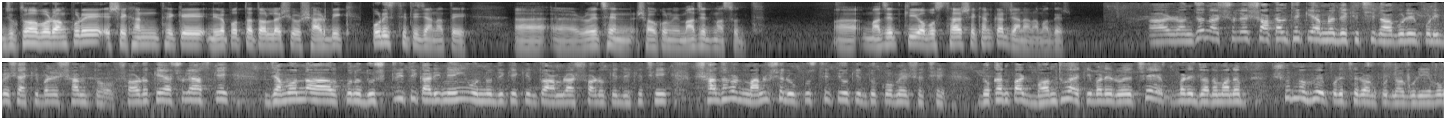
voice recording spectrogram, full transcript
যুক্ত হব রংপুরে, সেখান থেকে নিরাপত্তা তল্লাশি ও সার্বিক পরিস্থিতি জানাতে রয়েছেন সহকর্মী মাজেদ মাসুদ। মাজেদ, কি অবস্থা সেখানকার? জানান আমাদের। আর রঞ্জন, আসলে সকাল থেকে আমরা দেখেছি নগরীর পরিবেশ একেবারে শান্ত। সড়কে আসলে আজকে যেমন কোনো দুষ্কৃতিকারী নেই, অন্যদিকে কিন্তু আমরা সড়কে দেখেছি সাধারণ মানুষের উপস্থিতিও কিন্তু কমে এসেছে। দোকানপাট বন্ধ একেবারে রয়েছে একেবারে জনমানব শূন্য হয়ে পড়েছে রংপুর নগরী এবং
